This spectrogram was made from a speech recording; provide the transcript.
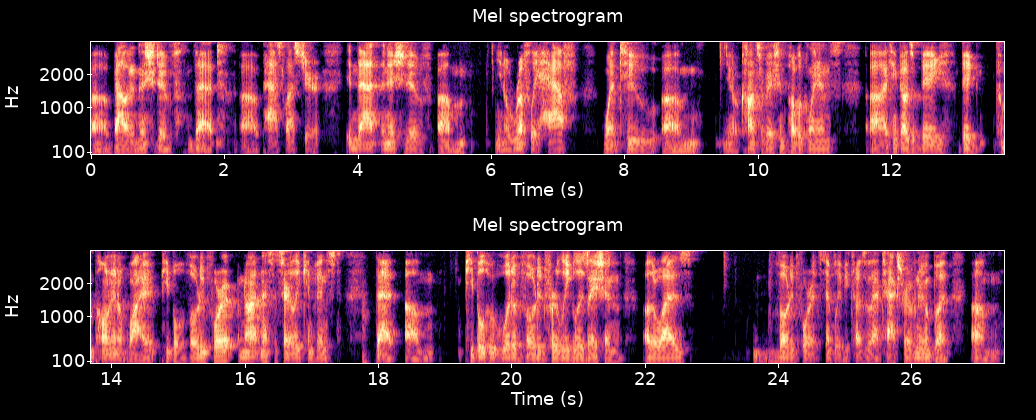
uh, ballot initiative that uh, passed last year. In that initiative, um, you know, roughly half went to um, you know conservation, public lands. Uh, I think that was a big, big component of why people voted for it. I'm not necessarily convinced that um, people who would have voted for legalization otherwise voted for it simply because of that tax revenue. But um,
